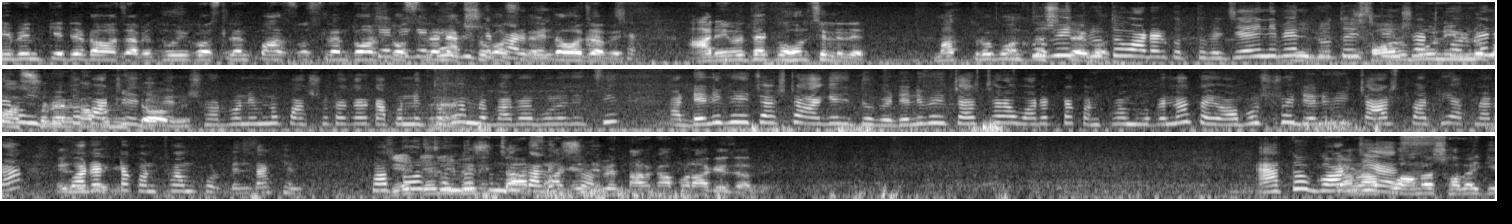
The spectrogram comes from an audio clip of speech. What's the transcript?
নেবেন কেটে দেওয়া যাবে। দুই গছলেন পাঁচ কেটে গছলেন কেটে একশো দিতে দেওয়া যাবে। আচ্ছা। আর এগুলো থাকবে হোলসেল রেট মাত্র পঞ্চাশ খুবই টাকা দ্রুত অর্ডার করতে হবে। যেই নেবেন দ্রুত স্ক্রিনশট করবেন এবং 500 দ্রুত পাঠিয়ে। দিবেন। সর্বনিম্ন পাঁচশো টাকার কাপড় নিতে হবে হ্যাঁ। আমরা বারবার বলে দিচ্ছি। আর ডেলিভারি চার্জটা আগে দিতে হবে। ডেলিভারি চার্জ ছাড়া অর্ডারটা কনফার্ম হবে না তাই অবশ্যই ডেলিভারি চার্জ পাঠিয়ে আপনারা অর্ডারটা কনফার্ম করবেন। দেখেন কত সুন্দর সুন্দর কালেকশন তার কাপড় আগে যাবে। এত গর্জিয়াস আমরা সবাইকে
